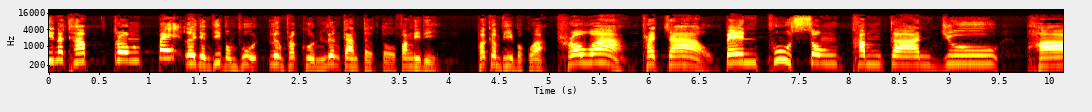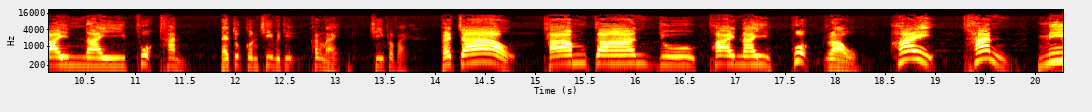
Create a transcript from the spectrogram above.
ดีๆนะครับ ตรงเป๊ะเลยอย่างที่ผมพูดเรื่องพระคุณเรื่องการเติบโตฟังดีๆ พระคัมภีร์บอกว่า เพราะว่าพระเจ้าเป็นผู้ทรงทำการอยู่ภายในพวกท่านและทุกคนชี้ไปที่ข้างในชี้เข้าไป พระเจ้าทำการอยู่ภายใน พวกเราให้ท่านมี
